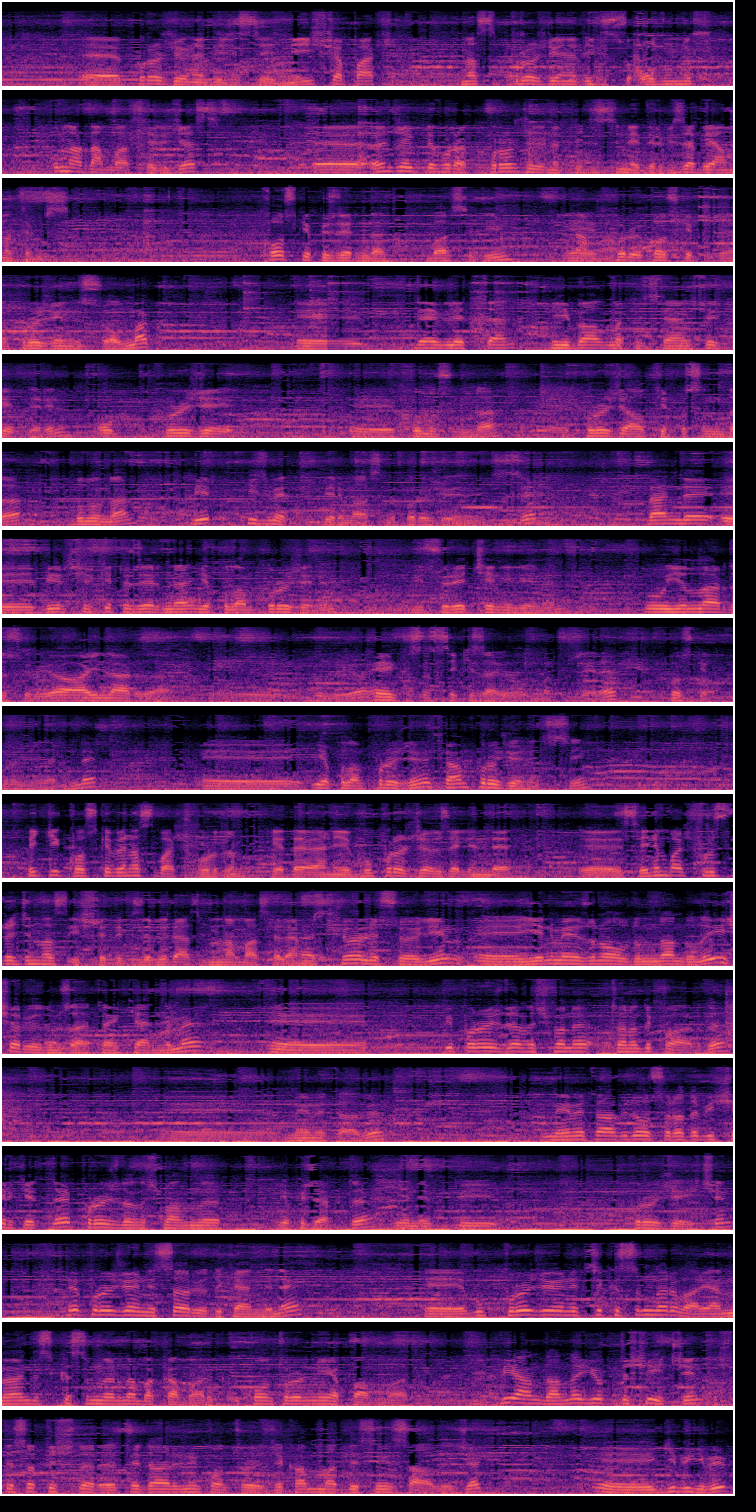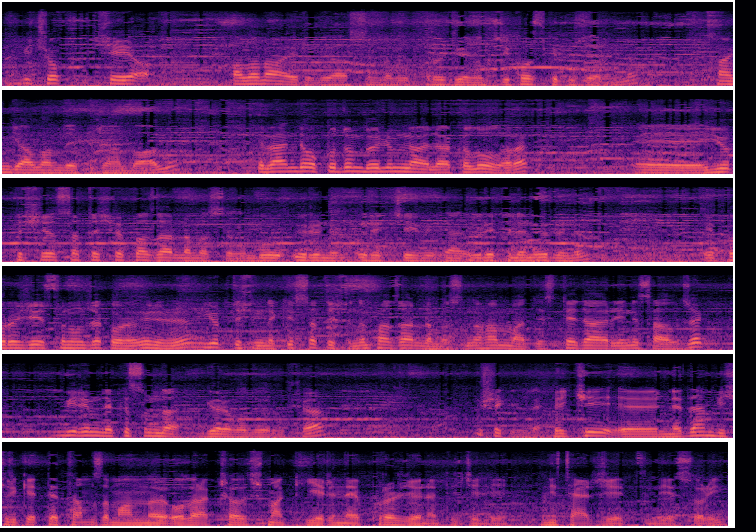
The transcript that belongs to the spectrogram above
E, proje yöneticisi ne iş yapar? Nasıl proje yöneticisi olunur? Bunlardan bahsedeceğiz. E, öncelikle Burak, proje yöneticisi nedir? Bize bir anlatır mısın? COSGAP üzerinden bahsedeyim. Tamam. Ee, pro, COSGAP üzerinden proje yöneticisi olmak. Ee, devletten hibe almak isteyen şirketlerin o proje e, konusunda, e, proje altyapısında bulunan bir hizmet birimi aslında proje yöneticisi. Ben de e, bir şirket üzerinden yapılan projenin, bir süreç yeniliğinin, bu yıllarda sürüyor, aylarda e, buluyor. En kısa 8 ay olmak üzere COSGAP projelerinde e, yapılan projenin şu an proje yöneticisiyim. Peki KOSGEB'e nasıl başvurdun? Ya da hani bu proje özelinde e, senin başvuru sürecin nasıl işledi? Bize biraz bundan bahseder misin? şöyle söyleyeyim, e, yeni mezun olduğumdan dolayı iş arıyordum zaten kendime. E, bir proje danışmanı tanıdık vardı, e, Mehmet abi. Mehmet abi de o sırada bir şirketle proje danışmanlığı yapacaktı yeni bir proje için ve proje yöneticisi arıyordu kendine. E, bu proje yöneticisi kısımları var yani mühendis kısımlarına bakan var, kontrolünü yapan var. Bir yandan da yurt dışı için işte satışları, tedarini kontrol edecek, ham maddesini sağlayacak e, gibi gibi birçok şey alana ayrılıyor aslında bu proje yönetici COSGAP üzerinden. Hangi alanda yapacağına bağlı. E, ben de okuduğum bölümle alakalı olarak e, yurt dışı satış ve pazarlamasının bu ürünün, üreteceği yani üretilen ürünün e, projeye sunulacak olan ürünün yurt dışındaki satışını, pazarlamasını, ham maddesi, tedariğini sağlayacak birimde kısımda görev alıyorum şu an. Bu şekilde. Peki e, neden bir şirkette tam zamanlı olarak çalışmak yerine proje yöneticiliği ni tercih ettin diye sorayım.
